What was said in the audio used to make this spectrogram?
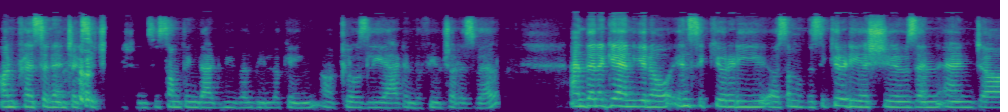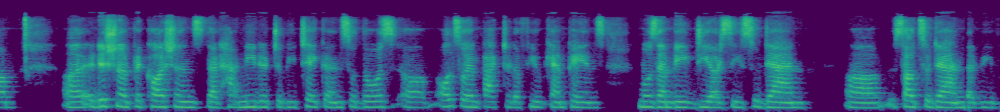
unprecedented situation. So something that we will be looking uh, closely at in the future as well. And then again, you know, insecurity, uh, some of the security issues and, and um, uh, additional precautions that had needed to be taken. So those uh, also impacted a few campaigns, Mozambique, DRC, Sudan, uh, South Sudan that we've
